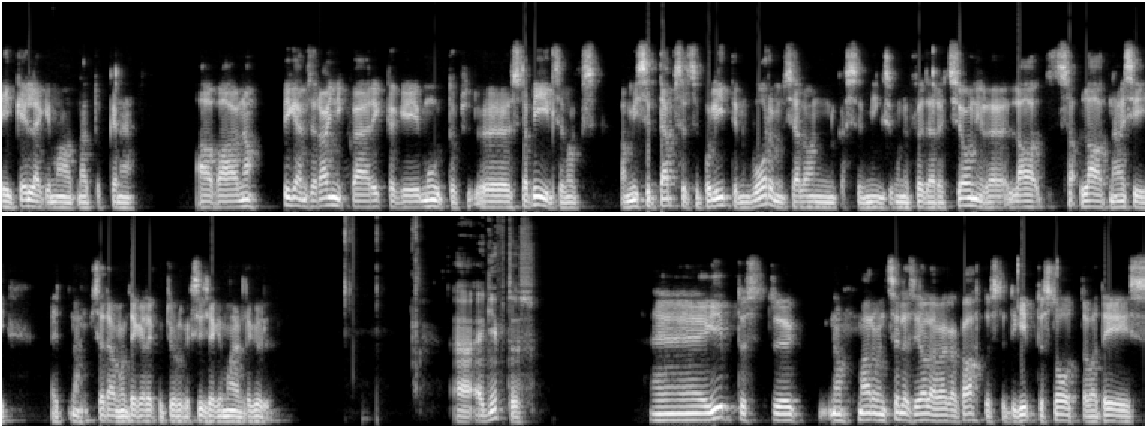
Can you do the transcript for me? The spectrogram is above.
ei kellegi maad natukene. Aga noh, pigem see rannikuäär ikkagi muutub stabiilsemaks aga mis see täpselt see poliitiline vorm seal on, kas see on mingisugune föderatsioonile laad, laadne asi et noh, seda ma tegelikult julgeks isegi mõelda küll äh,. Egiptus äh,? Egiptust, noh, ma arvan, et selles ei ole väga kahtlust, et Egiptust ootavad ees,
